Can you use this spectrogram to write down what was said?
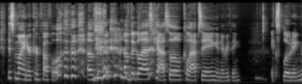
this minor kerfuffle of the, of the glass castle collapsing and everything exploding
